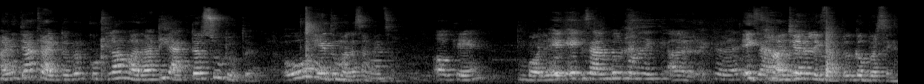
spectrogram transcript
आणि त्या कॅरेक्टरवर कुठला मराठी ऍक्टर सूट होतोय. हे तुम्हाला सांगायचं. ओके. एक एक्झाम्पल एक. General example Gabbar Singh.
